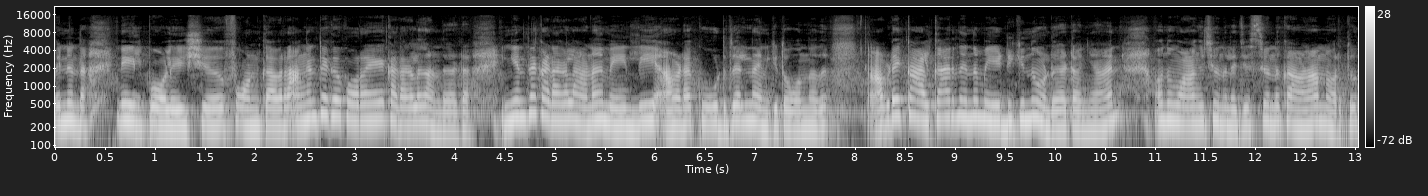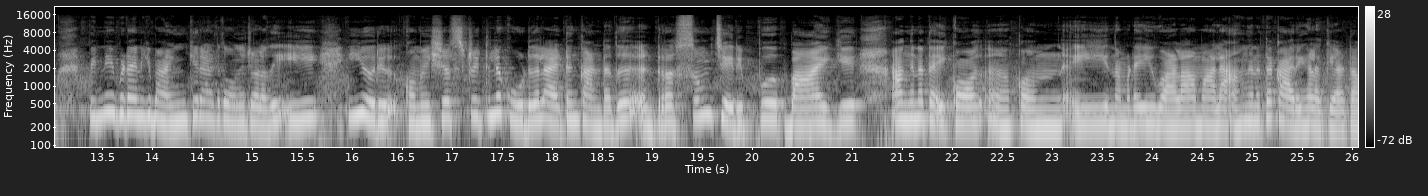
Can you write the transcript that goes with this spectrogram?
പിന്നെന്താ നെയിൽ പോളിഷ് ഫോൺ കവർ അങ്ങനത്തെയൊക്കെ കുറേ കടകൾ കണ്ടു കേട്ടോ. ഇങ്ങനത്തെ കടകളാണ് മെയിൻലി അവിടെ കൂടുതൽ എന്ന് എനിക്ക് തോന്നുന്നത്. അവിടെയൊക്കെ ആൾക്കാർ നിന്ന് മേടിക്കുന്നുമുണ്ട് കേട്ടോ. ഞാൻ ഒന്നും വാങ്ങിച്ചൊന്നുമില്ല ജസ്റ്റ് ഒന്ന് കാണാമെന്ന് ഓർത്തു. പിന്നെ ഇവിടെ എനിക്ക് ഭയങ്കരമായിട്ട് തോന്നിയിട്ടുള്ളത് ഈ ഈ ഒരു കൊമേഴ്ഷ്യൽ സ്ട്രീറ്റിൽ കൂടുതലായിട്ടും കണ്ടത് ഡ്രസ്സും ചെരുപ്പ് ബാഗ് അങ്ങനത്തെ ഈ ഈ നമ്മുടെ ഈ വള മാല അങ്ങനത്തെ കാര്യങ്ങളൊക്കെ കേട്ടോ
